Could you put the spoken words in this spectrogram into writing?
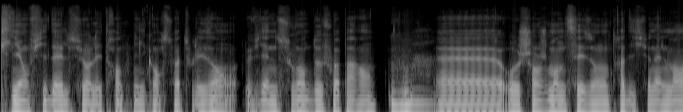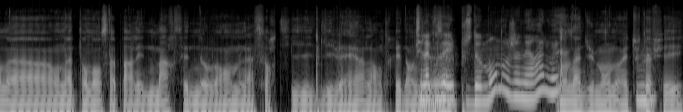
clients fidèles sur les 30 000 qu'on reçoit tous les ans viennent souvent deux fois par an. Euh, au changement de saison, traditionnellement, on a, on a, tendance à parler de mars et de novembre, la sortie de l'hiver, l'entrée dans l'hiver. C'est là que vous avez le plus de monde en général On a du monde, oui, tout à mmh. fait.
